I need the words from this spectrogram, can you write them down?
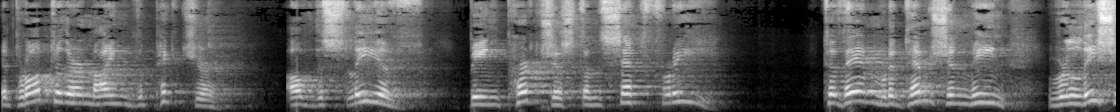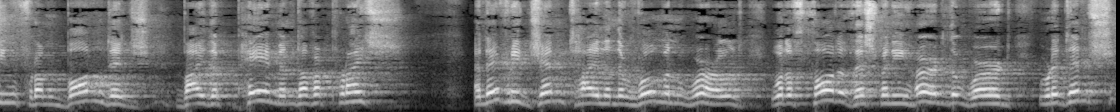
It brought to their mind the picture of the slave being purchased and set free. To them, redemption means releasing from bondage by the payment of a price. And every Gentile in the Roman world would have thought of this when he heard the word redemption.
